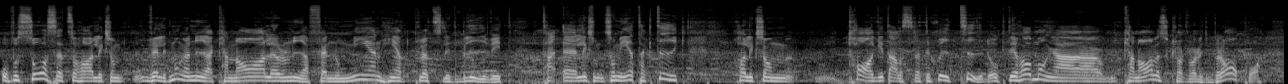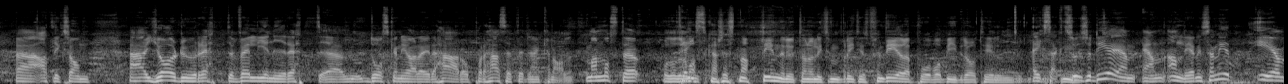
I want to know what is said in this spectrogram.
Och på så sätt så har liksom väldigt många nya kanaler och nya fenomen helt plötsligt blivit, eh, liksom, som är taktik, har liksom tagit all strategitid. Och det har många kanaler såklart varit bra på. Eh, Att liksom, eh, gör du rätt, väljer ni rätt, eh, då ska ni göra i det här och på det här sättet i den här kanalen. Man måste och då drar tänka- man kanske snabbt in i det utan att liksom riktigt fundera på vad bidrar till... Exakt, Mm. så, så det är en, en anledning. Sen är, är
